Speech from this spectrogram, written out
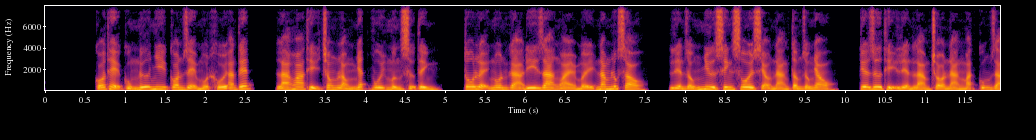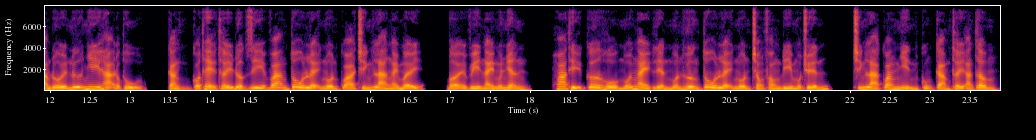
Có thể cùng nữ nhi con rể một khối ăn Tết, là hoa thị trong lòng nhất vui mừng sự tình, Tô lệ ngôn gả đi ra ngoài mấy năm lúc sau, liền giống như sinh sôi xẻo nàng tâm giống nhau, kia dư thị liền làm cho nàng mặt cũng dám đối nữ nhi hạ độc thủ, càng có thể thấy được dĩ vãng Tô lệ ngôn quá chính là ngày mấy, bởi vì này nguyên nhân, hoa thị cơ hồ mỗi ngày liền muốn hướng Tô lệ ngôn trong phòng đi một chuyến, chính là quang nhìn cũng cảm thấy an tâm.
